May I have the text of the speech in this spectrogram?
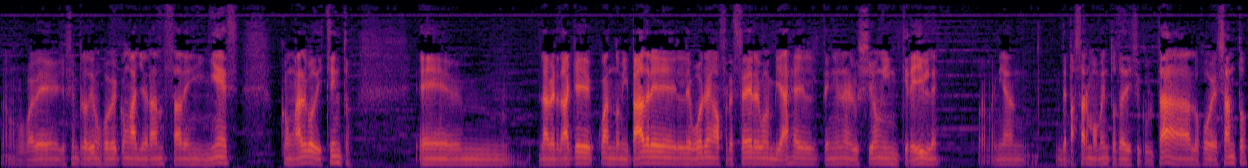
Un jueves, yo siempre lo digo, un jueves con añoranza de niñez, con algo distinto. Eh, la verdad que cuando mi padre le vuelven a ofrecer el buen viaje, él tenía una ilusión increíble. Pues venían de pasar momentos de dificultad los Jueves Santos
